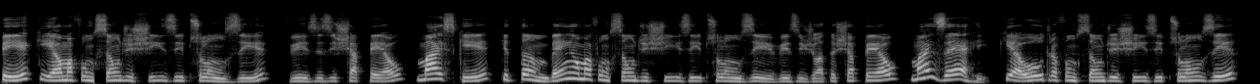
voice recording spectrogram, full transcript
p, que é uma função de x, y, z, vezes i chapéu, mais q, que também é uma função de x, y, z vezes j chapéu, mais r, que é outra função de x, y, z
